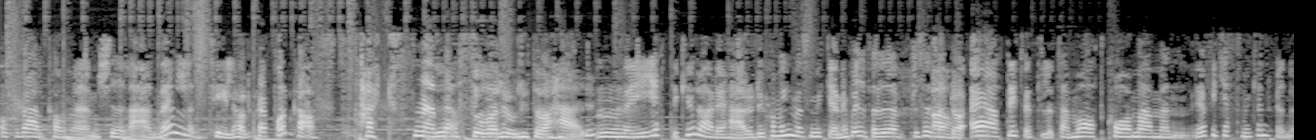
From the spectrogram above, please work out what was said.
Och välkommen Sheila Arnell till Holy Crap Podcast. Tack snälla, så roligt att vara här. Mm, det är jättekul att ha dig här och du kom in med så mycket energi för vi har precis Ja. varit och ätit, vet, lite så här matkoma men jag fick jättemycket energi nu.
